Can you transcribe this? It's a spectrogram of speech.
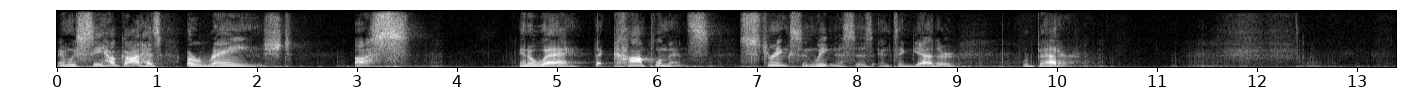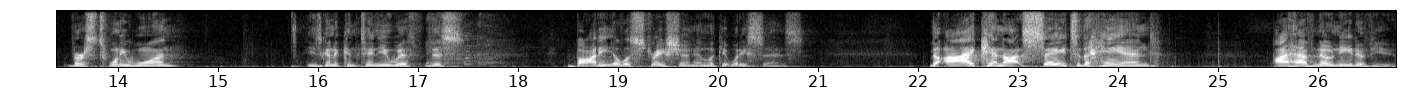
And we see how God has arranged us in a way that complements strengths and weaknesses, and together we're better. Verse 21, he's going to continue with this body illustration and look at what he says. The eye cannot say to the hand, I have no need of you.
